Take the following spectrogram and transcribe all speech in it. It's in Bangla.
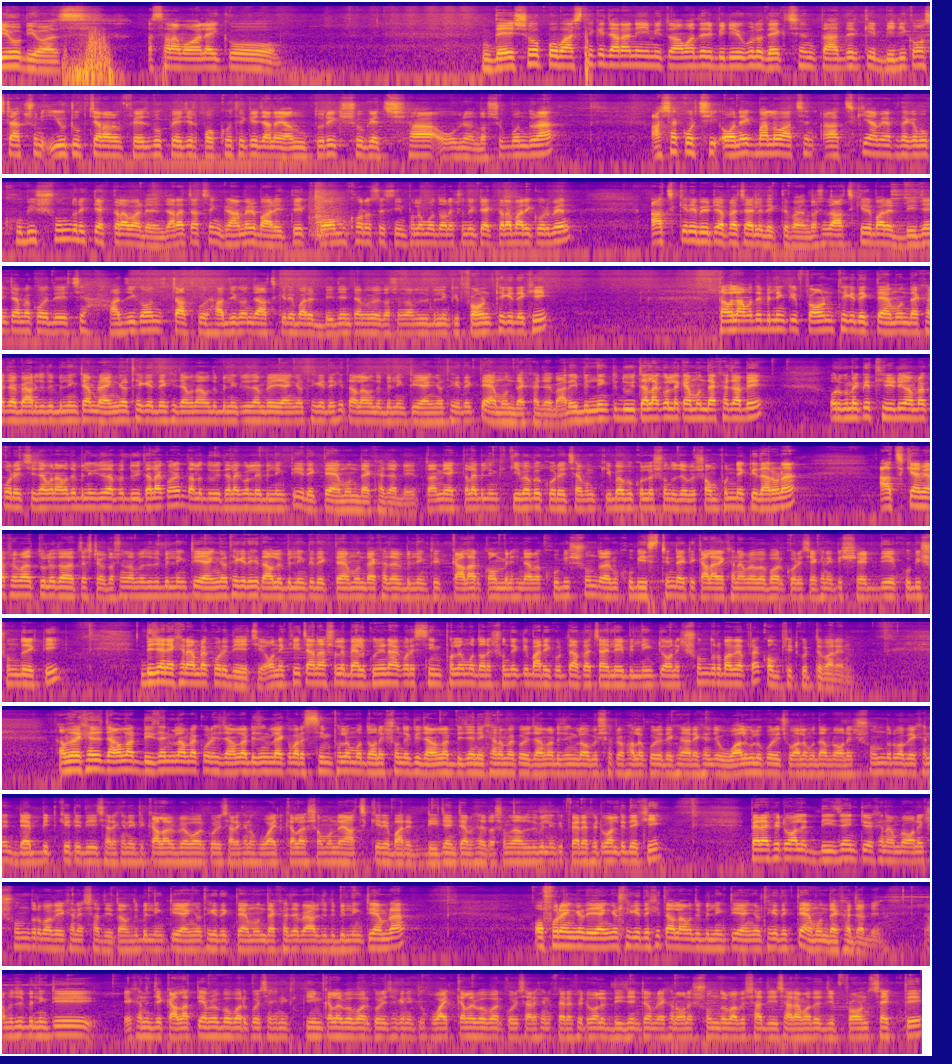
প্রিয় বিওয়াস আসসালামু আলাইকুম। দেশ ও প্রবাস থেকে যারা নিয়মিত আমাদের ভিডিওগুলো দেখছেন, তাদেরকে BD construction YouTube channel Facebook পেজের পক্ষ থেকে জানাই আন্তরিক শুভেচ্ছা ও অভিনন্দন। দর্শক বন্ধুরা, আশা করছি অনেক ভালো আছেন। আজকে আমি আপনাদের দেখাবো খুবই সুন্দর একটি একতলা বাড়ি। যারা চাচ্ছেন গ্রামের বাড়িতে কম খরচে সিম্পলের মধ্যে অনেক সুন্দর একটি একতলা বাড়ি করবেন আজকের এই ভিডিওটি আপনারা চাইলে দেখতে পারেন। দর্শক, আজকের বারের ডিজাইনটা আমরা করে দিয়েছি হাজিগঞ্জ, চাঁদপুর, হাজিগঞ্জে আজকের বারের ডিজাইনটা আমরা দর্শক যদি বিল্ডিংটি ফ্রন্ট থেকে দেখি, তাহলে আমাদের বিল্ডিংটি ফ্রন্ট থেকে দেখতে এমন দেখা যাবে। আর যদি বিল্ডিংটি আমরা অ্যাঙ্গেল থেকে দেখি, যেমন আমাদের বিল্ডিংটি যদি আমরা এই অ্যাঙ্গেল থেকে দেখি, তাহলে আমাদের বিল্ডিংটি অ্যাঙ্গেল থেকে দেখতে এমন দেখা যাবে। আর এই বিল্ডিংটি দুই তালা করলে কেমন দেখা যাবে? ওরকম একটি থ্রি ডিও আমরা করেছি। যেমন আমাদের বিল্ডিং যদি আপনি দুই তালা করেন, তাহলে দুই তালা করলে বিল্ডিংটি দেখতে এমন দেখা যাবে। তো আমি একতলা বিল্ডিংটি কীভাবে করেছি এবং কীভাবে করলে সুন্দর যাবে সম্পূর্ণ একটি ধারণা। আজকে আমি আপনার মাঝে তুলে ধরার চেষ্টা করব। দর্শক, আমরা যদি বিল্ডিংটি অ্যাঙ্গেল থেকে দেখি, তাহলে বিল্ডিংটি দেখতে এমন দেখা যাবে। বিল্ডিংটির কালার কম্বিনেশন আমরা খুবই সুন্দর এবং খুবই স্ট্যান্ডার্ড একটি কালার এখানে আমরা ব্যবহার করেছি। এখানে একটি শেড দিয়ে খুবই সুন্দর একটি ডিজাইন এখানে আমরা করে দিয়েছি। অনেকেই চান আসলে ব্যালকনি না করে সিম্পলের মধ্যে অনেক সুন্দর একটি বাড়ি করতে। আপনারা চাইলে এই বিল্ডিংটি অনেক সুন্দরভাবে আপনারা কমপ্লিট করতে পারেন। আমাদের এখানে যে জানলার ডিজাইনগুলো আমরা করেছি, জানলার ডিজাইনগুলো একেবারে সিম্পলের মধ্যে অনেক সুন্দর একটি জানলার ডিজাইন। এখানে আমরা করে জানলার ডিজাইনগুলো অবশ্যই আপনারা ভালো করে দেখেন। আর এখানে যে ওয়ালগুলো করেছি, ওয়ালের মধ্যে আমরা অনেক সুন্দরভাবে এখানে ড্যাব বিট কেটে দিয়েছি, আর এখানে একটি কালার ব্যবহার করেছি, আর এখানে হোয়াইট কালার সমন্বয়ে আজকের এবারের ডিজাইনটি আমরা সাথে দর্শক আমরা যদি বিল্ডিংটি প্যারাফিট ওয়ালটি দেখি। প্যারাফিট ওয়ালের ডিজাইনটিও এখানে আমরা অনেক সুন্দরভাবে এখানে সাজিয়ে তো আমাদের বিল্ডিংটি অ্যাঙ্গেল থেকে দেখতে এমন দেখা যাবে। আর যদি বিল্ডিংটি আমরা অফর অ্যাঙ্গেল, এই অ্যাঙ্গেল থেকে দেখি, তাহলে আমাদের বিল্ডিংটি অ্যাঙ্গেল থেকে দেখতে এমন দেখা যাবে। আমরা যদি বিল্ডিংটি এখানে যে কালারটি আমরা ব্যবহার করেছি এখানে একটি ক্রিম কালার ব্যবহার করেছি এখানে একটু হোয়াইট কালার ব্যবহার করেছি আর এখানে প্যারাফিট ওয়ালের ডিজাইনটা আমরা এখানে অনেক সুন্দরভাবে সাজিয়েছি। আর আমাদের যে ফ্রন্ট সাইডতে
